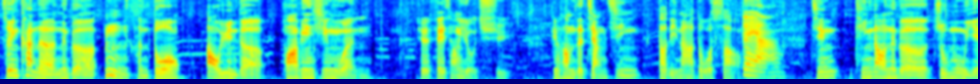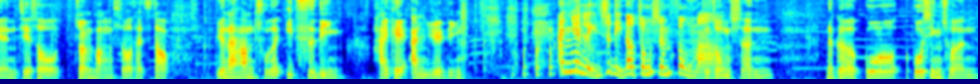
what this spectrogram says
最近看了那个嗯，很多奥运的。花边新闻觉得非常有趣，比如他们的奖金到底拿多少？对啊，今天听到那个朱慕炎接受专访的时候才知道，原来他们除了一次领，还可以按月领。按月领是领到终身俸吗？就终身。那个郭郭幸存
